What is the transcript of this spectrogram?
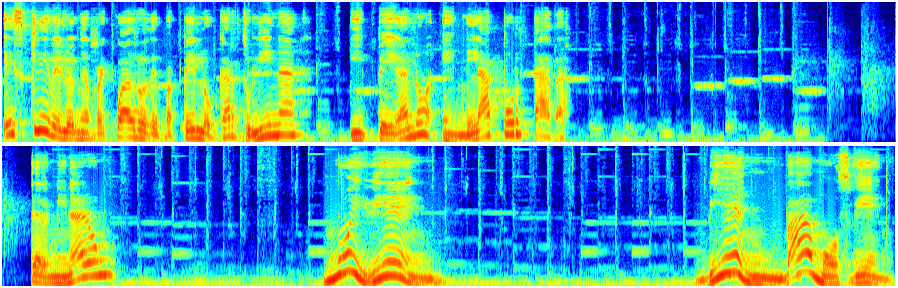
escríbelo en el recuadro de papel o cartulina y pégalo en la portada. ¿Terminaron? Muy bien. Bien, vamos bien.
